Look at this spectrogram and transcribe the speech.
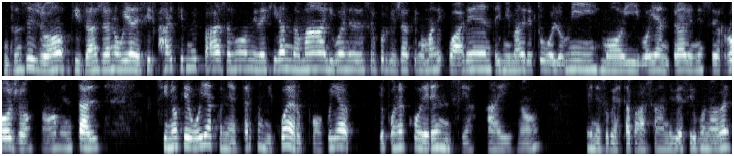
Entonces yo quizás ya no voy a decir, ay, ¿qué me pasa? ¿Cómo mi vejiga anda mal? Y bueno, debe ser porque ya tengo más de 40 y mi madre tuvo lo mismo y voy a entrar en ese rollo ¿no? mental, sino que voy a conectar con mi cuerpo, voy a de poner coherencia ahí, ¿no? En eso que está pasando. Y voy a decir, bueno, a ver,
